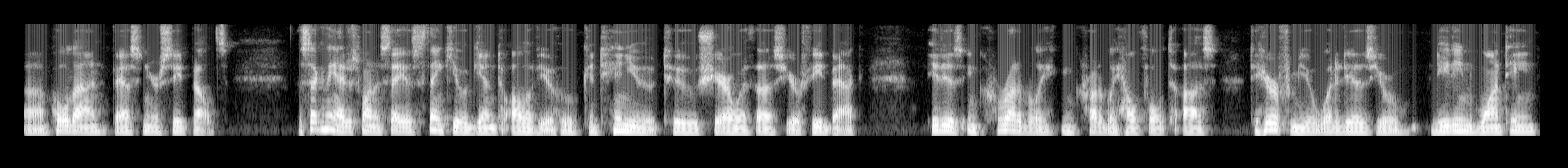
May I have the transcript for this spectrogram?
uh, hold on, fasten your seatbelts. The second thing I just want to say is thank you again to all of you who continue to share with us your feedback. It is incredibly, incredibly helpful to us to hear from you what it is you're needing, wanting,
